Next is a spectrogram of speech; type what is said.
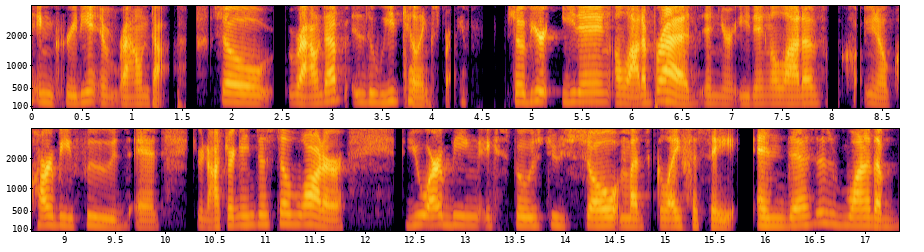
ingredient in Roundup. So, Roundup is a weed killing spray. So, if you're eating a lot of breads and you're eating a lot of, you know, carby foods and you're not drinking distilled water, you are being exposed to so much glyphosate. And this is one of the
